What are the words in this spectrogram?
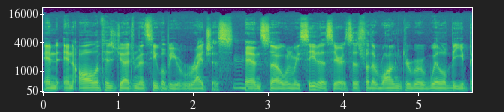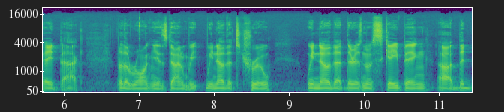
and in all of His judgments, He will be righteous. And so when we see this here, it says, For the wrongdoer will be paid back for the wrong he has done. We, we know that's true. We know that there is no escaping uh, the,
